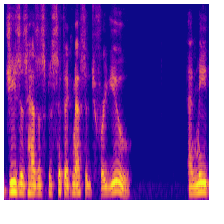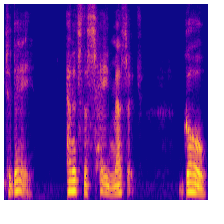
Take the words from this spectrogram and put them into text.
Jesus has a specific message for you and me today, and it's the same message go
